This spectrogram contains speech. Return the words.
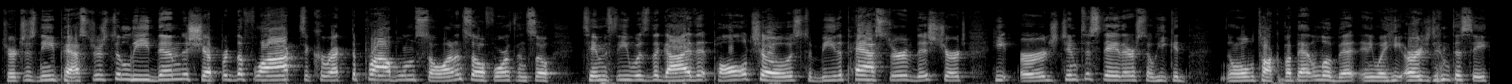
Churches need pastors to lead them, to shepherd the flock, to correct the problems, so on and so forth. And so Timothy was the guy that Paul chose to be the pastor of this church. He urged him to stay there so he could. Well, we'll talk about that a little bit. Anyway, he urged him to see.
